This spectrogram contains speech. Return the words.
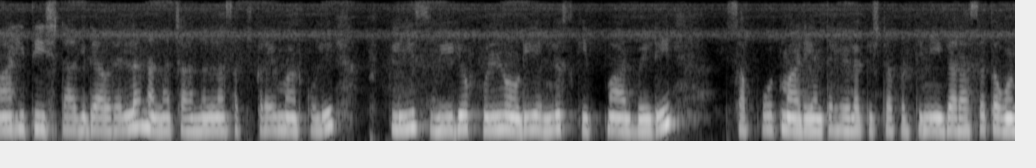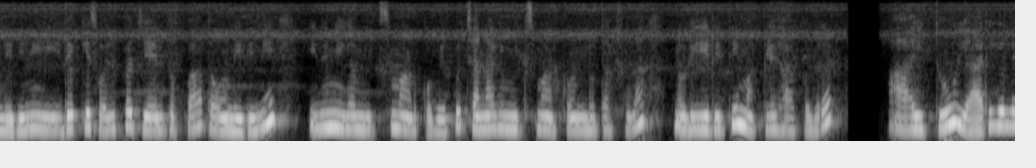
ಮಾಹಿತಿ ಇಷ್ಟ ಆಗಿದೆ ಅವರೆಲ್ಲ ನನ್ನ ಚಾನಲ್ನ ಸಬ್ಸ್ಕ್ರೈಬ್ ಮಾಡ್ಕೊಳ್ಳಿ. ಪ್ಲೀಸ್ ವಿಡಿಯೋ ಫುಲ್ ನೋಡಿ, ಎಲ್ಲೂ ಸ್ಕಿಪ್ ಮಾಡಬೇಡಿ. ಸಪೋರ್ಟ್ ಮಾಡಿ ಅಂತ ಹೇಳೋಕ್ಕೆ ಇಷ್ಟಪಡ್ತೀನಿ. ಈಗ ರಸ ತೊಗೊಂಡಿದ್ದೀನಿ. ಇದಕ್ಕೆ ಸ್ವಲ್ಪ ಜೇನುತುಪ್ಪ ತೊಗೊಂಡಿದ್ದೀನಿ. ಇದನ್ನ ಈಗ ಮಿಕ್ಸ್ ಮಾಡ್ಕೋಬೇಕು. ಚೆನ್ನಾಗಿ ಮಿಕ್ಸ್ ಮಾಡಿಕೊಂಡ ತಕ್ಷಣ ನೋಡಿ ಈ ರೀತಿ ಮಕ್ಕಳಿಗೆ ಹಾಕಿದ್ರೆ ಆಯಿತು. ಯಾರಿಗೆಲ್ಲ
